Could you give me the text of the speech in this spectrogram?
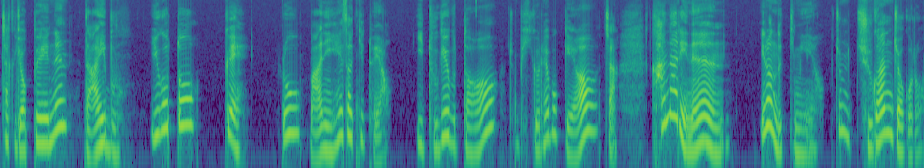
자, 그 옆에 있는 나이브. 이것도 꽤로 많이 해석이 돼요. 이 두 개부터 좀 비교를 해볼게요. 자, 카나리는 이런 느낌이에요. 좀 주관적으로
